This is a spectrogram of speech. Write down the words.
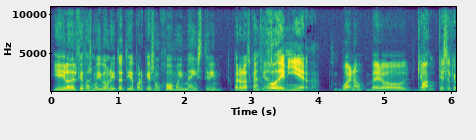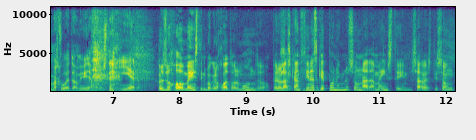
Y lo del FIFA es muy bonito, tío, porque es un juego muy mainstream, pero las canciones... Juego de mierda. Bueno, pero... Que, ju- que es el que más jugué toda mi vida, pero es de mierda. pero es un juego mainstream porque lo juega todo el mundo. Pero las canciones que ponen no son nada mainstream, ¿sabes? Que son...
